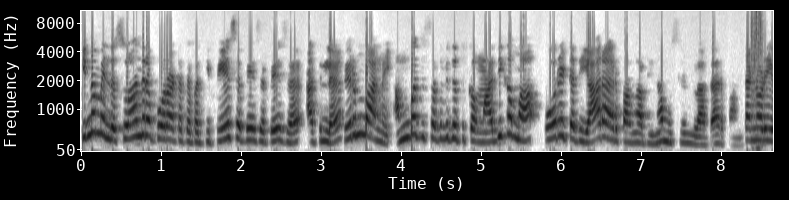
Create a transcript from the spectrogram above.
இன்னும் இந்த சுதந்திர போராட்டத்தை பத்தி பேச பேச பேச அதுல பெரும்பான்மை ஐம்பது சதவீதத்துக்கும் அதிகமா போரிட்டது யாரா இருப்பாங்க அப்படின்னா முஸ்லிம்களா தான் இருப்பாங்க. தன்னுடைய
